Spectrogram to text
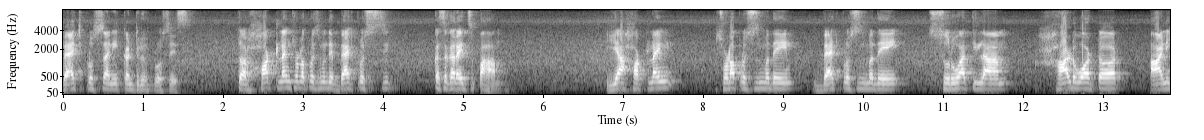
बॅच प्रोसेस आणि कंटिन्युअस प्रोसेस तर हॉटलाईन सोडा प्रोसेसमध्ये बॅच प्रोसेस कसं करायचं पहा. या हॉटलाईन सोडा प्रोसेसमध्ये बॅच प्रोसेसमध्ये सुरुवातीला हार्ड वॉटर आणि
